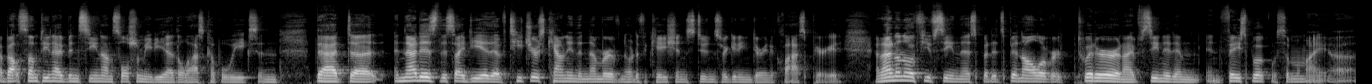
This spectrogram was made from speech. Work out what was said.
about something I've been seeing on social media the last couple weeks, and that uh, and that is this idea of teachers counting the number of notifications students are getting during a class period. And I don't know if you've seen this, but it's been all over Twitter, and I've seen it in, in Facebook with some of my uh,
